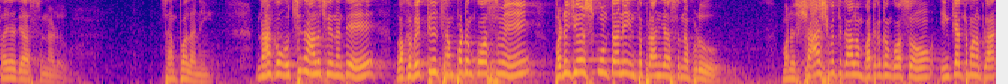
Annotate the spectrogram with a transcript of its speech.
తయారు చేస్తున్నాడు. చంపాలని. నాకు వచ్చిన ఆలోచన ఏంటంటే ఒక వ్యక్తిని చంపడం కోసమే పని చేసుకుంటానే ఇంత ప్లాన్ చేస్తున్నప్పుడు మన శాశ్వత కాలం బతకడం కోసం ఇంకెంత మనం ప్లాన్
